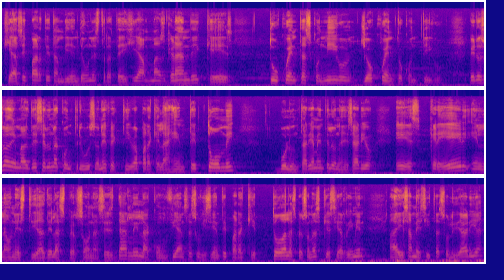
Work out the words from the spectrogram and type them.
que hace parte también de una estrategia más grande que es Tú cuentas conmigo, yo cuento contigo. Pero eso además de ser una contribución efectiva para que la gente tome voluntariamente lo necesario, es creer en la honestidad de las personas, es darle la confianza suficiente para que todas las personas que se arrimen a esa mesita solidaria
